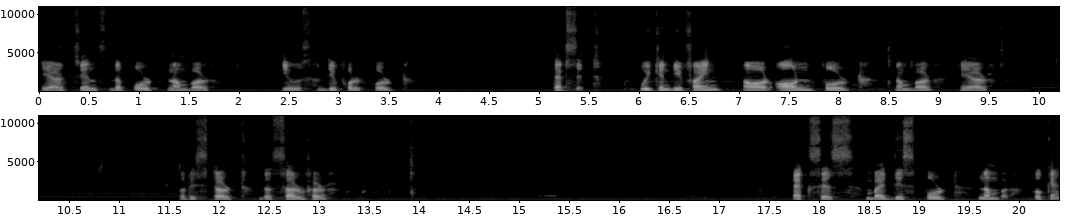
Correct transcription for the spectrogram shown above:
Here change the port number, use default port that's it. We can define our own port number here. Restart the server. Access by this port number okay?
